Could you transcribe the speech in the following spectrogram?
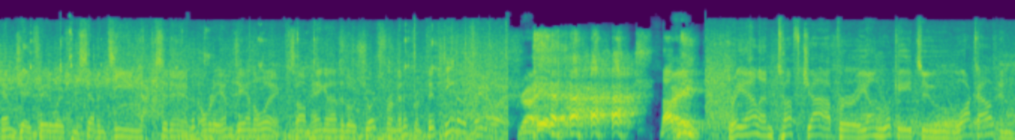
MJ fade away from 17, knocks it in. Over to MJ on the wing. Saw him hanging onto those shorts for a minute from 15 and a fadeaway. Right. Not Hey. me. Ray Allen, tough job for a young rookie to walk out and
